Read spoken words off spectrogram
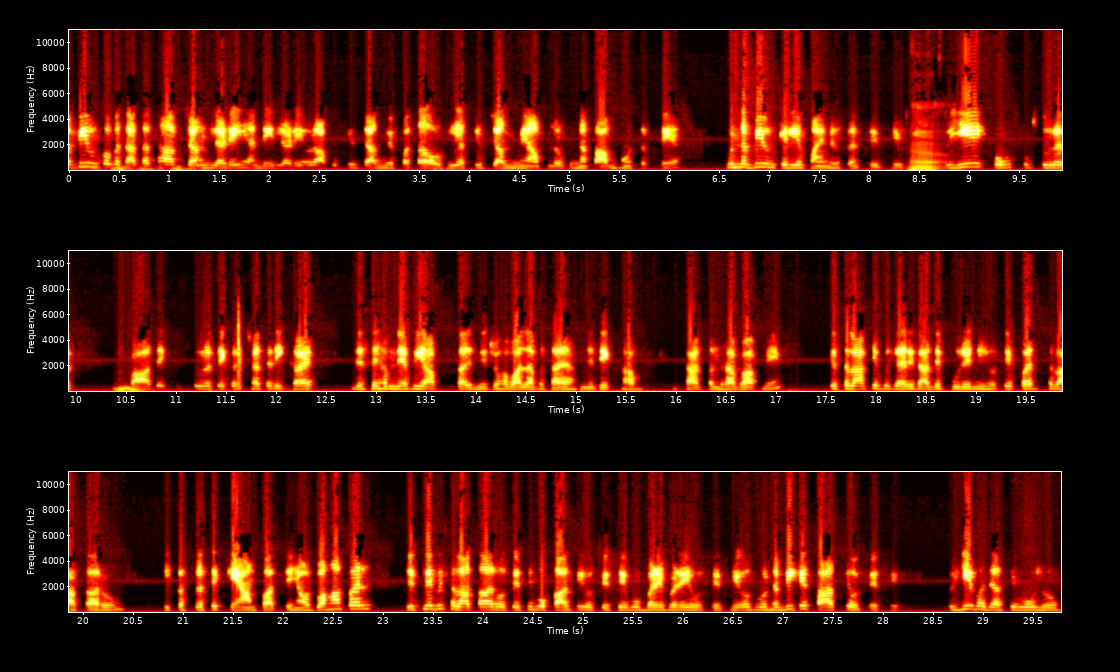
नबी उनको बताता था आप जंग लड़े या नहीं लड़े और आपको किस जंग में पता होगी या किस जंग में आप लोग नाकाम हो सकते हैं वो नबी उनके लिए फाइनल करते थे। हाँ। तो ये एक बहुत खूबसूरत बात एक खूबसूरत एक अच्छा तरीका है। जैसे हमने अभी आप में जो हवाला बताया हमने देखा साल पंद्रह बाप में कि सलाह के बगैर इरादे पूरे नहीं होते पर सलाहकारों की कसरत से क्याम पाते हैं और वहाँ पर जितने भी सलाहकार होते थे वो काजी होते थे वो बड़े बड़े होते थे और वो नबी के साथ के होते थे। तो ये वजह से वो लोग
